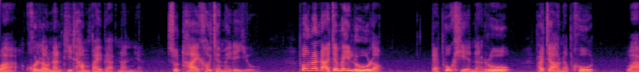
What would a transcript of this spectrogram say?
ว่าคนเหล่านั้นที่ทำไปแบบนั้นเนี่ย สุดท้ายเขาจะไม่ได้อยู่ พวกนั้นอาจจะไม่รู้หรอก แต่ผู้เขียนนะรู้ พระเจ้านะพูดว่า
